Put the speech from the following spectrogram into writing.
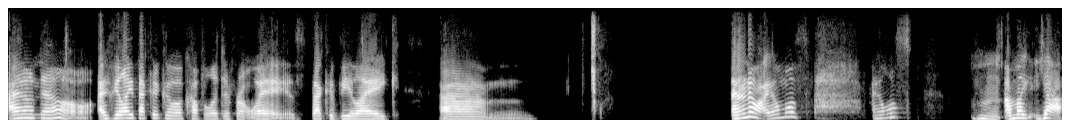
I don't know. I feel like that could go a couple of different ways. That could be like, um, I don't know. I almost, I almost. Hmm, I'm like, yeah,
